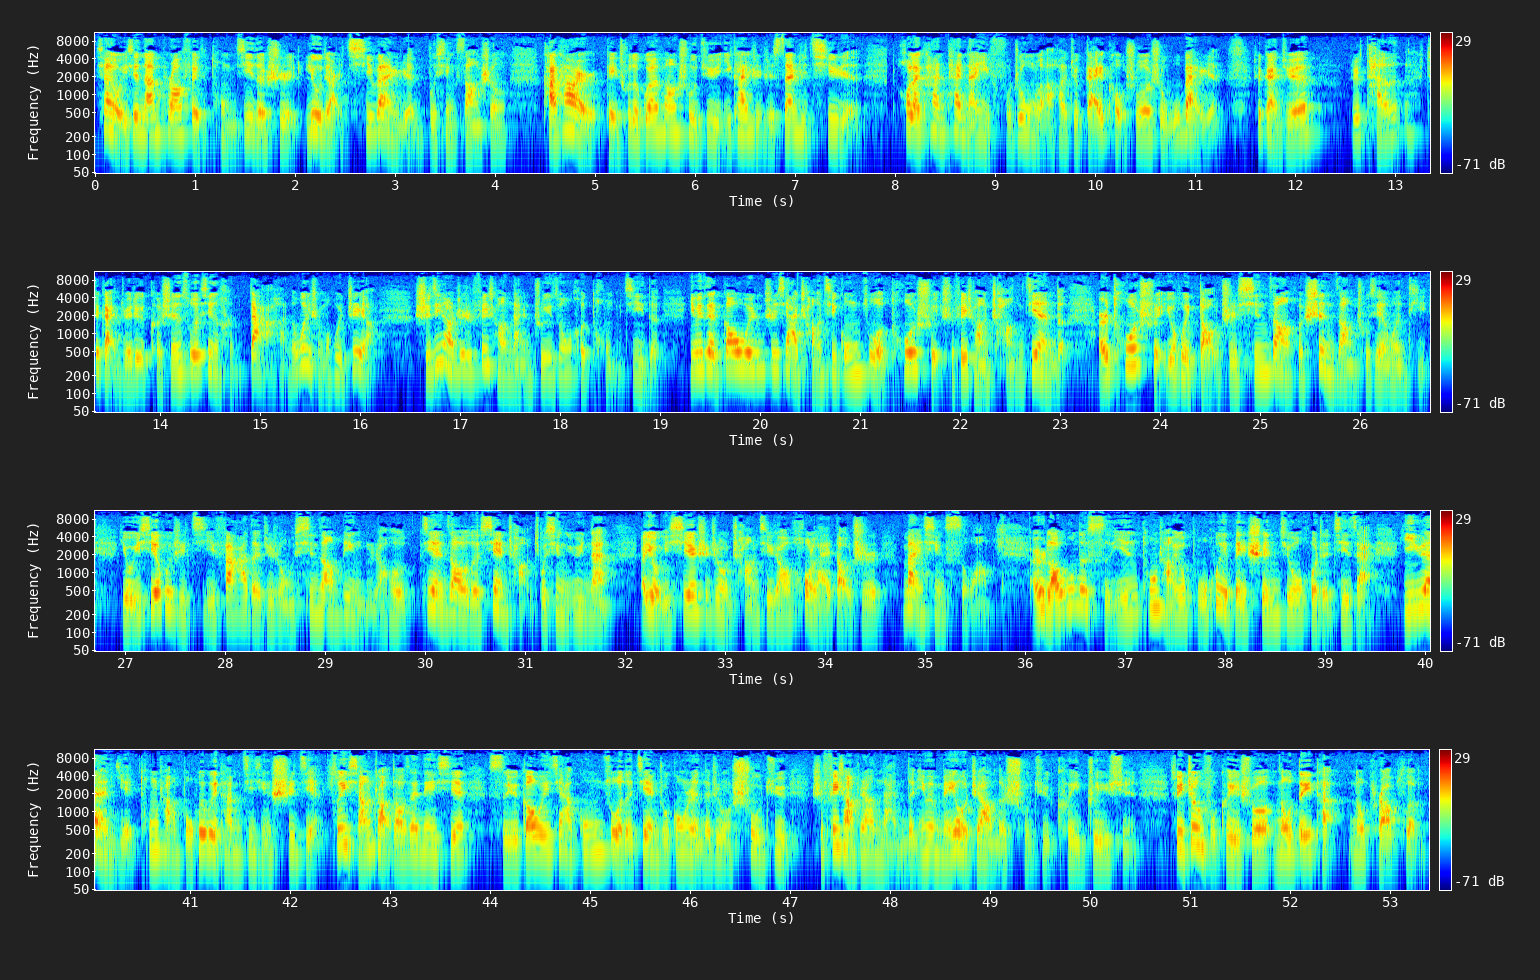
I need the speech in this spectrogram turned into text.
像有一些 non-profit 统计的是六点七万人不幸丧生，卡塔尔给出的官方数据一开始是三十七人，后来看太难以服众了哈，就改口说是五百人，这感觉这谈这感觉这个可伸缩性很大哈，那为什么会这样？实际上这是非常难追踪和统计的，因为在高温之下长期工作脱水是非常常见的，而脱水又会导致心脏和肾脏出现问题，有一些会是急发的这种心脏病，然后建造的现场不幸遇难。而有一些是这种长期，然后后来导致慢性死亡，而劳工的死因通常又不会被深究或者记载，医院也通常不会为他们进行尸检，所以想找到在那些死于高温下工作的建筑工人的这种数据是非常非常难的，因为没有这样的数据可以追寻，所以政府可以说 no data no problem。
